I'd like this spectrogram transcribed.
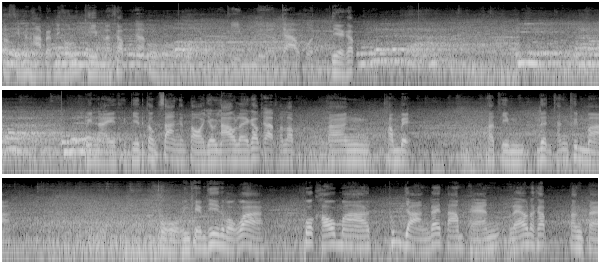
ตัดสินปัญหาแบบนี้ของลูกทีมนะครับครับ โอ้โหทีมเหลือ 9 คน เนี่ยครับ วินัยถึงที่ต้องสร้างกันต่อยาวๆเลยครับครับ สำหรับ ทางทำเบะถ้าทีมเลื่อนชั้นขึ้นมาโอ้โหเป็นเกมที่จะบอกว่า พวกเขามาทุกอย่างได้ตามแผนแล้วนะครับ ตั้งแต่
